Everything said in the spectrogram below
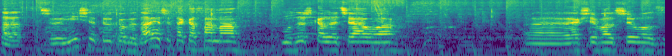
Zaraz, czy mi się tylko wydaje, czy taka sama muzyczka leciała e, jak się walczyło z...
